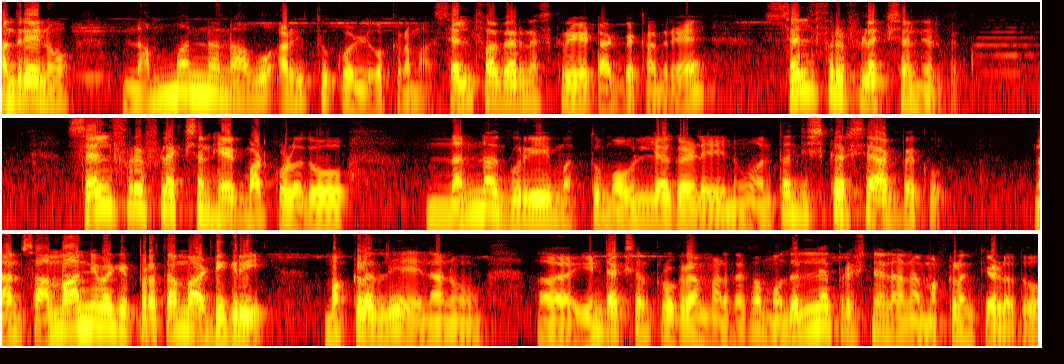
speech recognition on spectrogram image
ಅಂದ್ರೇನು? ನಮ್ಮನ್ನು ನಾವು ಅರಿತುಕೊಳ್ಳುವ ಕ್ರಮ ಸೆಲ್ಫ್ ಅವೇರ್ನೆಸ್ ಕ್ರಿಯೇಟ್ ಆಗಬೇಕಾದ್ರೆ ಸೆಲ್ಫ್ ರಿಫ್ಲೆಕ್ಷನ್ ಇರಬೇಕು. ಸೆಲ್ಫ್ ರಿಫ್ಲೆಕ್ಷನ್ ಹೇಗೆ ಮಾಡ್ಕೊಳ್ಳೋದು? ನನ್ನ ಗುರಿ ಮತ್ತು ಮೌಲ್ಯಗಳೇನು ಅಂತ ನಿಷ್ಕರ್ಷೆ ಆಗಬೇಕು. ನಾನು ಸಾಮಾನ್ಯವಾಗಿ ಪ್ರಥಮ ಡಿಗ್ರಿ ಮಕ್ಕಳಲ್ಲಿ ನಾನು ಇಂಡಕ್ಷನ್ ಪ್ರೋಗ್ರಾಮ್ ಮಾಡಿದಾಗ ಮೊದಲನೇ ಪ್ರಶ್ನೆ ನಾನು ಆ ಮಕ್ಕಳನ್ನು ಕೇಳೋದು,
